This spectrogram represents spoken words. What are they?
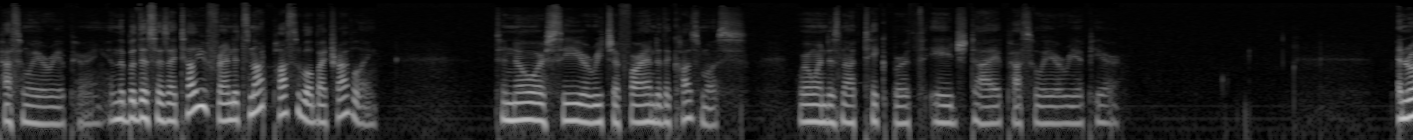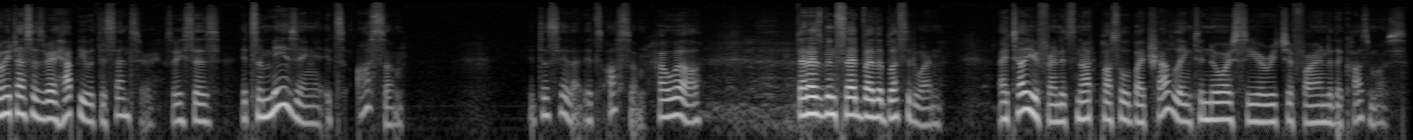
passing away, or reappearing? And the Buddha says, I tell you, friend, it's not possible by traveling to know or see or reach a far end of the cosmos where one does not take birth, age, die, pass away, or reappear. And Rohitassa is very happy with this answer. So he says, It's amazing, it's awesome. It does say that, it's awesome. How well that has been said by the Blessed One. I tell you, friend, it's not possible by traveling to know or see or reach a far end of the cosmos,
